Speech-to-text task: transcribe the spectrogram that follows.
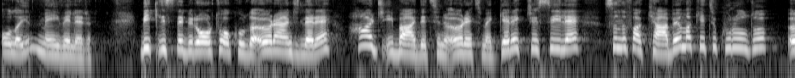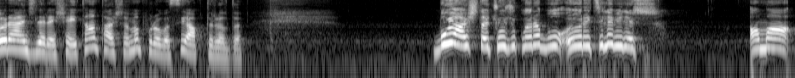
olayın meyveleri. Bitlis'te bir ortaokulda öğrencilere hac ibadetini öğretmek gerekçesiyle sınıfa Kabe maketi kuruldu. Öğrencilere şeytan taşlama provası yaptırıldı. Bu yaşta çocuklara bu öğretilebilir. Ama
